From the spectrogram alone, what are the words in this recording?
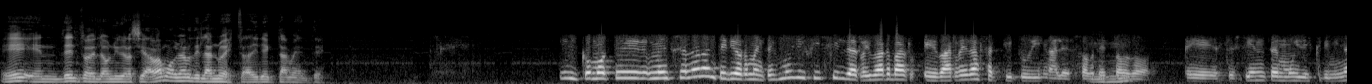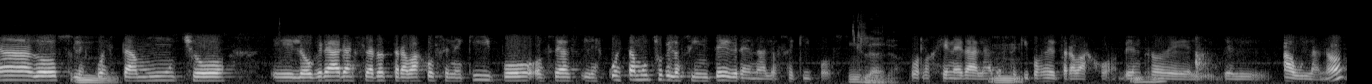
eh, en, dentro de la universidad? Vamos a hablar de la nuestra directamente. Y como te mencionaba anteriormente, es muy difícil derribar eh, barreras actitudinales, sobre todo. Eh, se sienten muy discriminados, les mm. cuesta mucho eh, lograr hacer trabajos en equipo, o sea, les cuesta mucho que los integren a los equipos, claro. por lo general, a los mm. equipos de trabajo dentro del, aula, ¿no?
